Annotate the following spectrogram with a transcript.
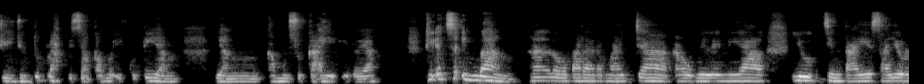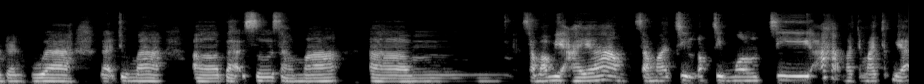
di YouTube lah bisa kamu ikuti yang yang kamu sukai gitu ya diet seimbang. Halo para remaja, kaum milenial, yuk cintai sayur dan buah, nggak cuma uh, bakso sama um, sama mie ayam, sama cilok, cimolci, ah macam-macam ya.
